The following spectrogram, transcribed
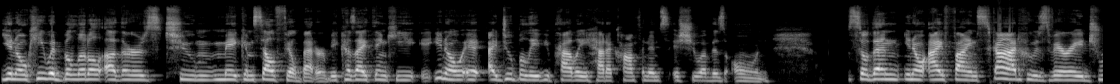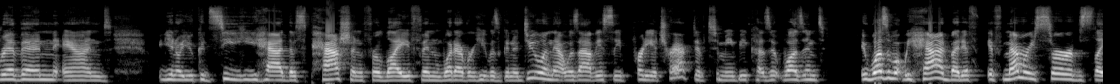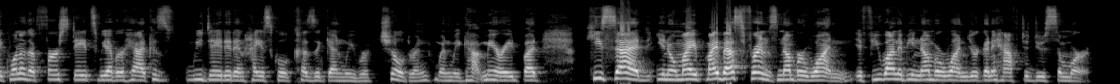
you know, he would belittle others to make himself feel better because I think he, you know, it, I do believe he probably had a confidence issue of his own so then you know i find scott who's very driven and you know, you could see he had this passion for life and whatever he was going to do. And that was obviously pretty attractive to me because it wasn't it wasn't what we had but if if memory serves like one of the first dates we ever had because we dated in high school because again we were children when we got married but he said you know my my best friend's number one if you want to be number one you're going to have to do some work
